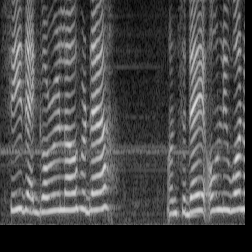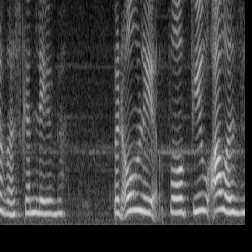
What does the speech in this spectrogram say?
See that gorilla over there? Once a day, only one of us can live. But only for a few hours.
